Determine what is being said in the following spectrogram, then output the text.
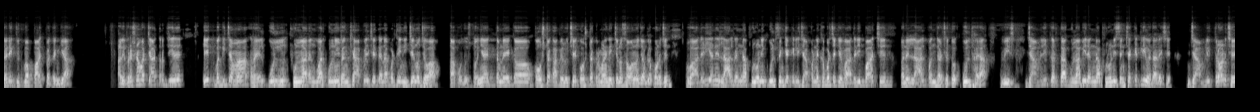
દરેક જૂથમાં પાંચ પતંગિયા આવે. પ્રશ્ન નંબર ચાર તરફ જઈએ. એક બગીચામાં રહેલ કુલ ફૂલના રંગવાર કુલની સંખ્યા આપેલ છે, તેના પરથી નીચેનો જવાબ આપો દોસ્તો. અહીંયા તમને એક કોષ્ટક આપેલું છે. કોષ્ટક પ્રમાણે નીચેનો સવાલનો જવાબ લખવાનો છે. વાદળી અને લાલ રંગના ફૂલોની કુલ સંખ્યા કેટલી છે? આપણને ખબર છે કે વાદળી પાંચ છે અને લાલ પંદર છે, તો કુલ થયા વીસ. જાંબલી કરતા ગુલાબી રંગના ફૂલોની સંખ્યા કેટલી વધારે છે? જાંબલી ત્રણ છે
